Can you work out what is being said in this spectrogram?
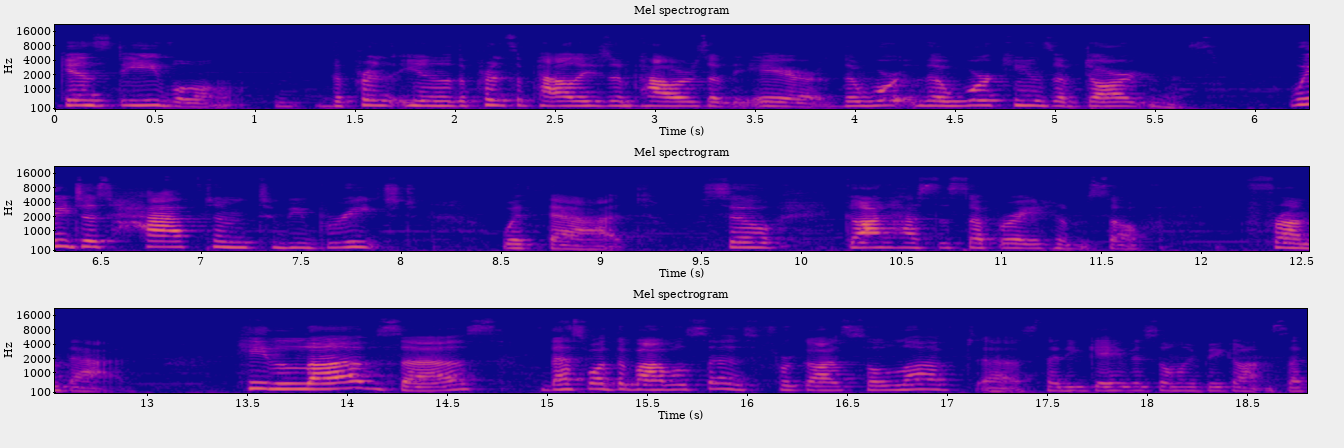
against evil, the prin you know the principalities and powers of the air, the wor- the workings of darkness. We just have him to be breached with that. So God has to separate himself from that. He loves us that's what the Bible says. For God so loved us that he gave his only begotten son,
